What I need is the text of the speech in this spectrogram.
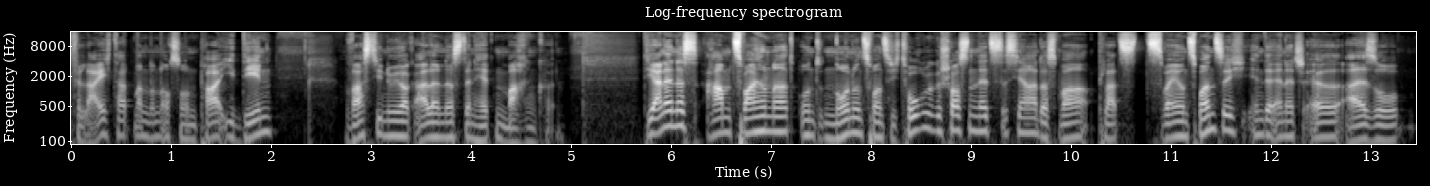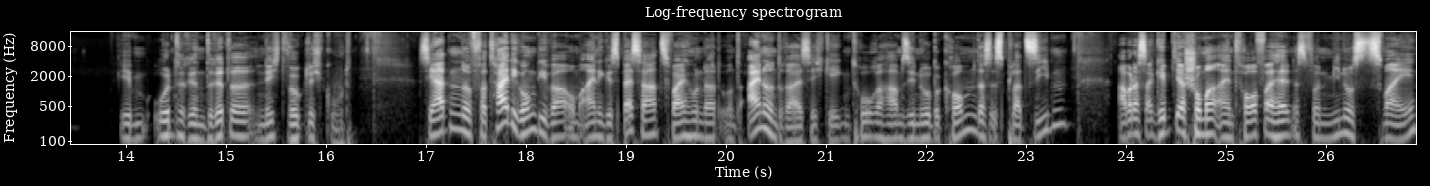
vielleicht hat man dann auch so ein paar Ideen, was die New York Islanders denn hätten machen können. Die Islanders haben 229 Tore geschossen letztes Jahr. Das war Platz 22 in der NHL, also im unteren Drittel nicht wirklich gut. Sie hatten eine Verteidigung, die war um einiges besser. 231 Gegentore haben sie nur bekommen. Das ist Platz 7. Aber das ergibt ja schon mal ein Torverhältnis von minus 2.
